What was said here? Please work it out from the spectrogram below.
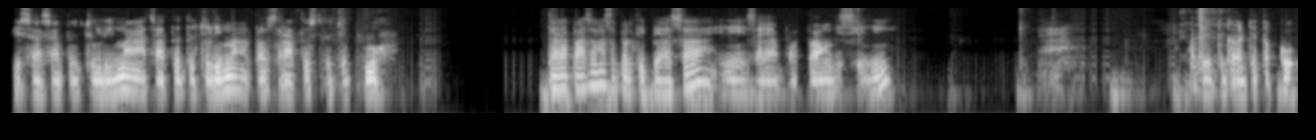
Bisa 175 175 atau 170 cara pasang seperti biasa ini saya potong di sini. Nah, nanti tinggal ditekuk.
